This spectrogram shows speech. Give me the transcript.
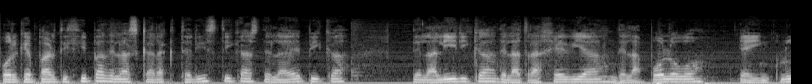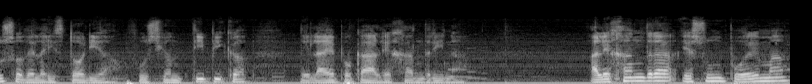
porque participa de las características de la épica, de la lírica, de la tragedia, del apólogo e incluso de la historia, fusión típica de la época alejandrina. Alejandra es un poema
